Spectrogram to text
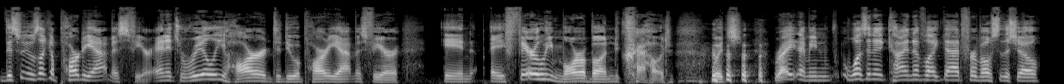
this, it was like a party atmosphere, and it's really hard to do a party atmosphere in a fairly moribund crowd. Which, right? I mean, wasn't it kind of like that for most of the show?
